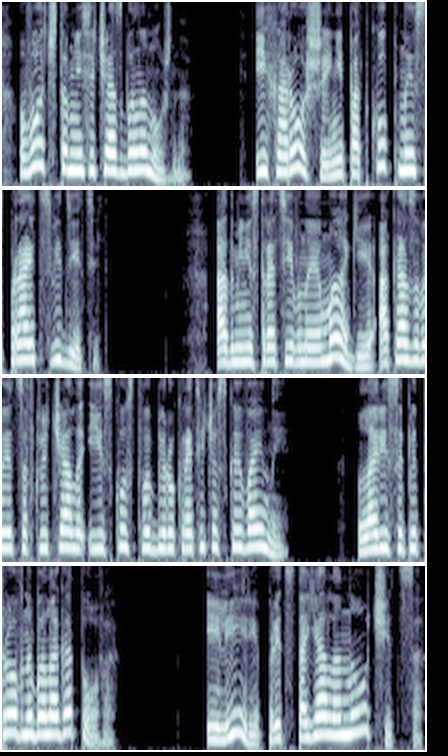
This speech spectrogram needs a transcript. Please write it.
— вот что мне сейчас было нужно. И хороший, неподкупный спрайт-свидетель. Административная магия, оказывается, включала и искусство бюрократической войны. Лариса Петровна была готова. И Лире предстояло научиться.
